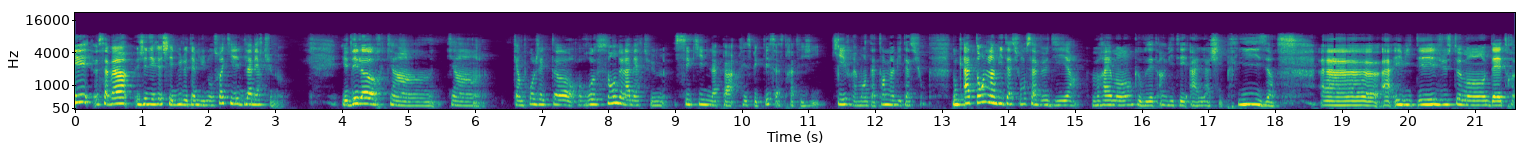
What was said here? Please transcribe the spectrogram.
Et ça va générer chez lui le thème du non-soi qui est de l'amertume. Et dès lors qu'un qu'un projecteur ressent de l'amertume, c'est qu'il n'a pas respecté sa stratégie, qui est vraiment d'attendre l'invitation. Donc attendre l'invitation, ça veut dire vraiment que vous êtes invité à lâcher prise, euh, à éviter justement d'être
